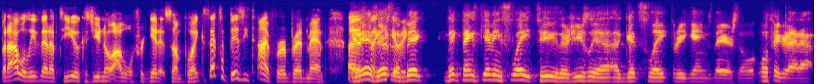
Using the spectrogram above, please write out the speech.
But I will leave that up to you because you know I will forget at some point because that's a busy time for a bread man. Uh, it is. There's a big, big Thanksgiving slate, too. There's usually a, a good slate, three games there. So we'll, we'll figure that out.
